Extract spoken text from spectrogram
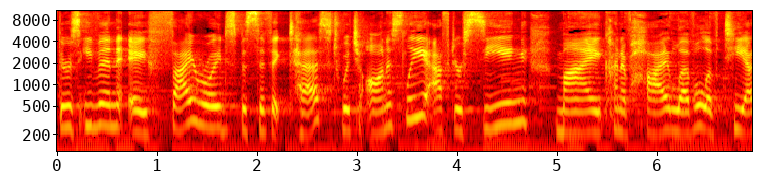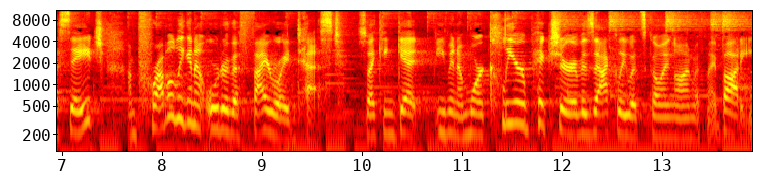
There's even a thyroid specific test, which honestly, after seeing my kind of high level of TSH, I'm probably gonna order the thyroid test so I can get even a more clear picture of exactly what's going on with my body.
